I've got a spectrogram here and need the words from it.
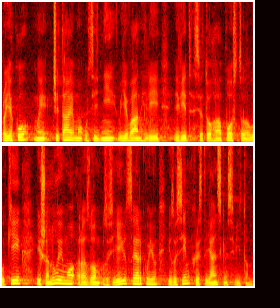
про яку ми читаємо у ці дні в Євангелії від святого апостола Луки і шануємо разом з усією церквою і з усім християнським світом.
